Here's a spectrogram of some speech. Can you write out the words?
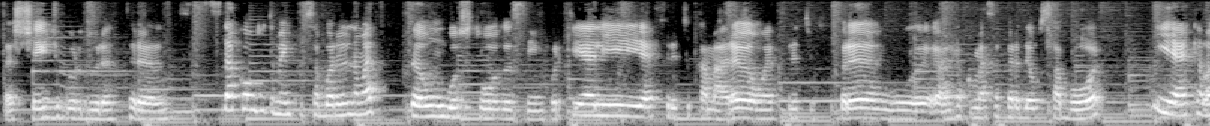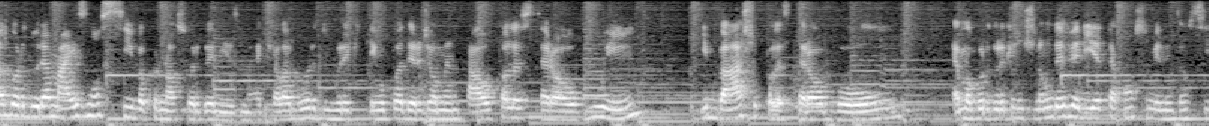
tá cheio de gordura trans. Se dá conta também que o sabor ele não é tão gostoso assim, porque ali é frito camarão, é frito frango, já começa a perder o sabor e é aquela gordura mais nociva para o nosso organismo, é aquela gordura que tem o poder de aumentar o colesterol ruim e baixa o colesterol bom é uma gordura que a gente não deveria estar consumindo. Então, se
